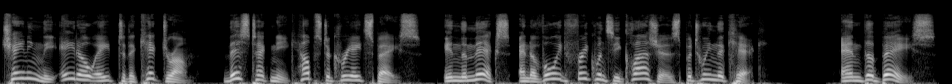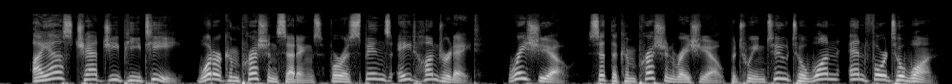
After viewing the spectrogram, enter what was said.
Chaining the 808 to the kick drum, this technique helps to create space in the mix and avoid frequency clashes between the kick and the bass. I asked ChatGPT what are compression settings for a SPINZ 808 ratio. Set the compression ratio between 2 to 1 and 4 to 1.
